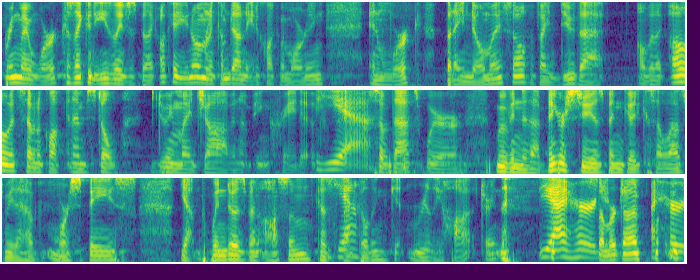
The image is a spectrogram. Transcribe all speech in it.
bring my work because I could easily just be like, okay, you know, I'm going to come down at eight o'clock in the morning and work. But I know myself if I do that, I'll be like, oh, it's seven o'clock, and I'm still doing my job and not being creative. Yeah. So that's where moving to that bigger studio has been good because it allows me to have more space. Yeah, the window has been awesome because Yeah. that building get really hot during the Yeah, I heard. summertime. I heard.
